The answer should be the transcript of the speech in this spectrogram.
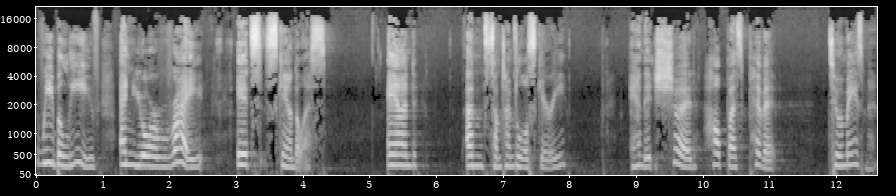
we believe, and you're right, it's scandalous. And um, sometimes a little scary, and it should help us pivot to amazement.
